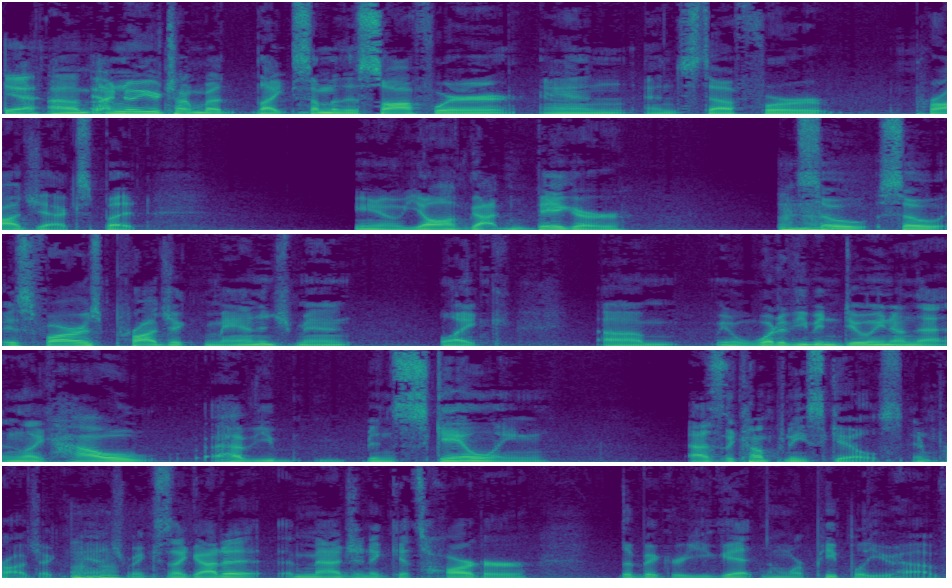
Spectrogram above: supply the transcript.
Yeah. Um, I know you're talking about like some of the software and and stuff for projects, but you know y'all have gotten bigger. So so as far as project management, like um, you know, what have you been doing on that, and like how have you been scaling as the company scales in project management? Because I gotta imagine it gets harder the bigger you get, the more people you have,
